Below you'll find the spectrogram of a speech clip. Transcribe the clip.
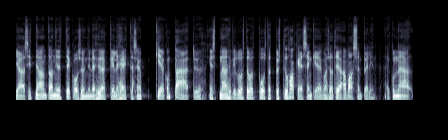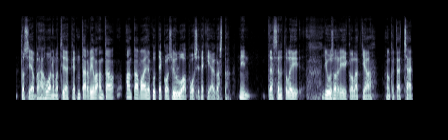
ja sitten ne antaa niille tekosynnille hyökkäille heittää sen kiekon päätyy. Ja sitten nämä hyvin luistelevat puolustajat pystyy hakemaan sen kiekon sieltä ja avaa sen pelin. Kun nämä tosiaan vähän huonommat hyökkäät, niin tarvii antaa, antaa vain joku tekosyy luopua sitä kiekosta. Niin tässä nyt oli Juuso Riikolat ja onko tämä Chad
